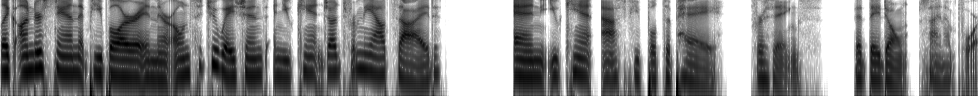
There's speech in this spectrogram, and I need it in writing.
Like, understand that people are in their own situations and you can't judge from the outside and you can't ask people to pay for things that they don't sign up for.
